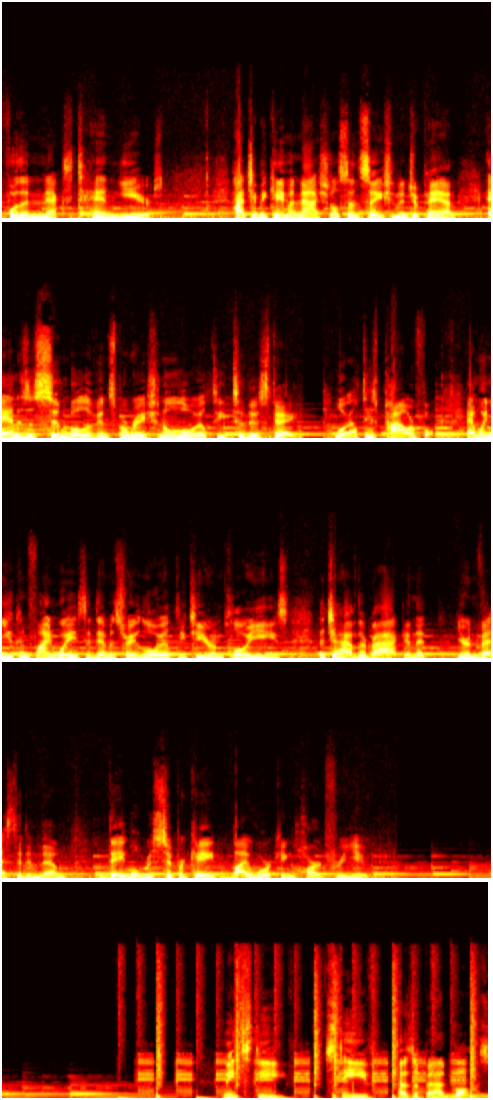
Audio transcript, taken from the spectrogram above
for the next 10 years. Hachi became a national sensation in Japan and is a symbol of inspirational loyalty to this day. Loyalty is powerful, and when you can find ways to demonstrate loyalty to your employees, that you have their back and that you're invested in them, they will reciprocate by working hard for you. Meet Steve. Steve has a bad boss.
